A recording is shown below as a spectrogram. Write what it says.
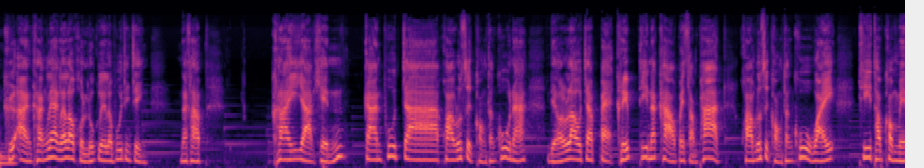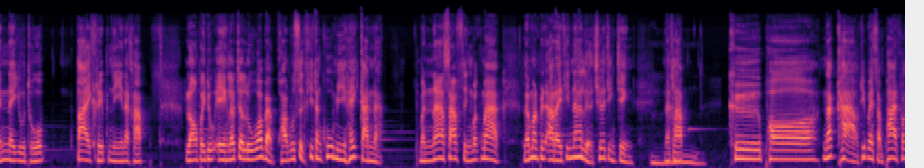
ๆ คืออ่านครั้งแรกแล้วเราขนลุกเลยเราพูดจริง ๆนะครับ ใครอยากเห็น การพูดจาความรู้สึกของทั้งคู่นะ เดี๋ยวเราจะแปะคลิปที่นักข่าวไปสัมภาษณ์ ความรู้สึกของทั้งคู่ไว้ที่ท็อปคอมเมนต์ใน YouTube ใต้คลิปนี้นะครับ ลองไปดูเองแล้วจะรู้ว่าแบบความรู้สึกที่ทั้งคู่มีให้กันน่ะ มันน่าซาบซึ้งมากๆ แล้วมันเป็นอะไรที่น่าเหลือเชื่อจริง ๆนะครับ คือพอนักข่าวที่ไปสัมภาษณ์เขา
